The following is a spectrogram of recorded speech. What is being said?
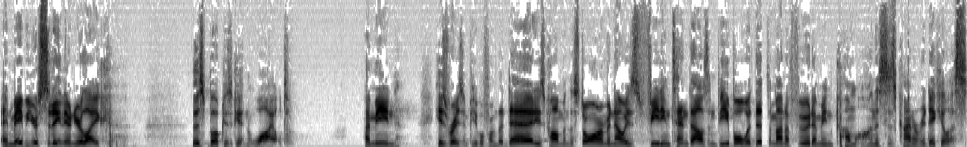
And maybe you're sitting there and you're like, this book is getting wild. I mean, he's raising people from the dead, he's calming the storm, and now he's feeding 10,000 people with this amount of food. I mean, come on, this is kind of ridiculous.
